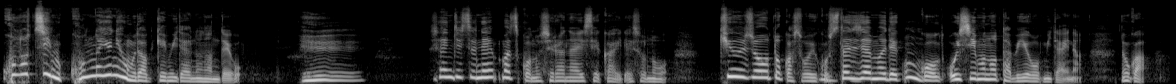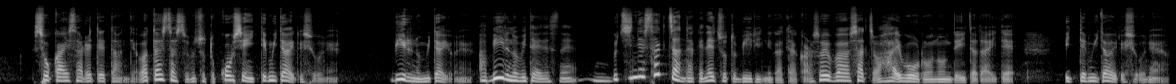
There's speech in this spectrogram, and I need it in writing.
このチームこんなユニフォームだっけみたいなのなんだよ。へえ。先日ねマツコの知らない世界でその球場とかそういうこうスタジアムでこう美味しいものを食べようみたいなのが紹介されてたんで私たちもちょっと甲子園行ってみたいですよねビール飲みたいよね。あビール飲みたいですね、うん。うちねさっちゃんだけねちょっとビール苦手だからそういう場合はさっちゃんはハイボールを飲んでいただいて行ってみたいですよね。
